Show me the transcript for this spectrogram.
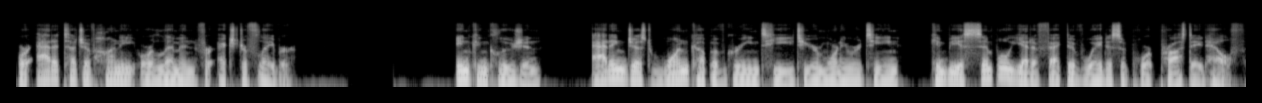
or add a touch of honey or lemon for extra flavor. In conclusion, adding just one cup of green tea to your morning routine can be a simple yet effective way to support prostate health.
